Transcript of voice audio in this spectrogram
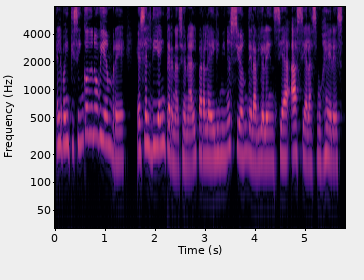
El 25 de noviembre es el Día Internacional para la Eliminación de la Violencia hacia las Mujeres,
